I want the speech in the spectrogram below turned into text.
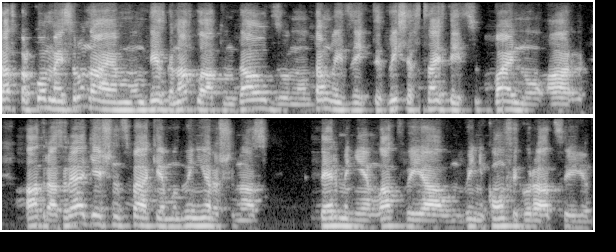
tas, par ko mēs runājam, un diezgan atklāti un daudz, un, un tam līdzīgi, tas viss ir saistīts vai nu ar ātrās rēģēšanas spēkiem un viņu ierašanās termiņiem Latvijā un viņu konfigurāciju,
